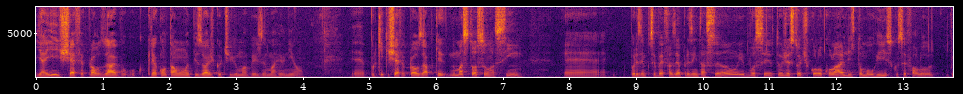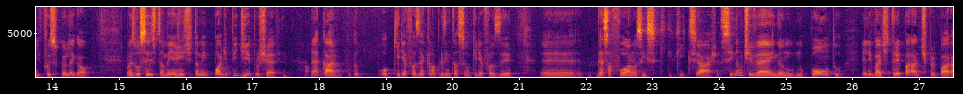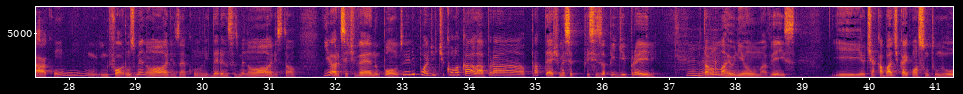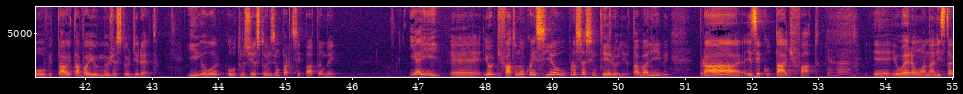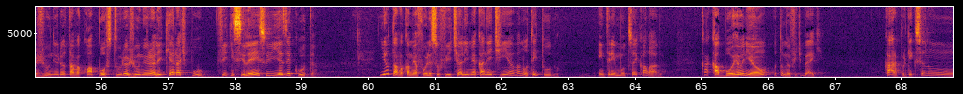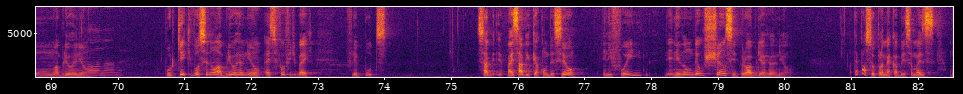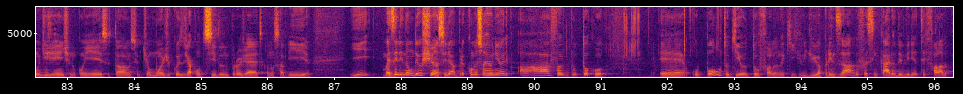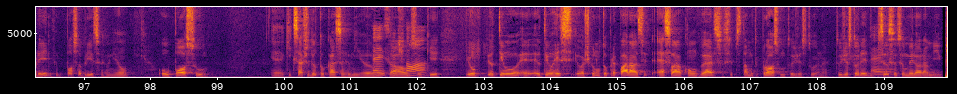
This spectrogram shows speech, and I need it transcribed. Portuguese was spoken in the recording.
E aí, chefe é para usar, eu, queria contar um episódio que eu tive uma vez em uma reunião. É, por que, que chefe é para usar? Porque numa situação assim, é, por exemplo, você vai fazer a apresentação e você, o teu gestor te colocou lá, ele tomou o risco, você falou, e foi super legal. Mas vocês também, a gente também pode pedir para o chefe, né, cara? Puta, eu queria fazer aquela apresentação, eu queria fazer é, dessa forma, assim, o que, que, que, você acha? Se não tiver ainda no, no ponto, ele vai te, trepa, te preparar com, em fóruns menores, né, com lideranças menores tal. E a hora que você estiver no ponto, ele pode te colocar lá para teste, mas você precisa pedir para ele. Uhum. Eu estava numa reunião uma vez e eu tinha acabado de cair com um assunto novo e tal, e estava eu e meu gestor direto. E outros gestores iam participar também. E aí, é, eu de fato não conhecia o processo inteiro ali. Eu estava ali para executar de fato. Uhum. É, eu era um analista júnior, eu estava com a postura júnior ali, que era tipo, fica em silêncio e executa. E eu estava com a minha folha sulfite ali, minha canetinha, eu anotei tudo. Entrei mudo, saí calado. Acabou a reunião, eu tomei o feedback. Cara, por que, que você não, não abriu a reunião? Não fala nada. Por que, que você não abriu a reunião? Esse foi o feedback. Falei, putz, Sabe, mas sabe o que aconteceu? Ele foi. Ele não deu chance para eu abrir a reunião. Até passou pela minha cabeça, mas um monte de gente, não conheço e tal. Tinha um monte de coisa já acontecido no projeto que eu não sabia. E, mas ele não deu chance. Ele abriu, começou a reunião, ele ah, foi, tocou. É, o ponto que eu estou falando aqui de aprendizado foi assim, cara, eu deveria ter falado para ele, posso abrir essa reunião? Ou posso, o é, que, que você acha de eu tocar essa reunião é e tal, não sei o quê eu, eu tenho, é, eu tenho, eu acho que eu não estou preparado. Essa conversa, você estar muito próximo do teu gestor, né? O teu gestor, ele é. precisa ser seu melhor amigo.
